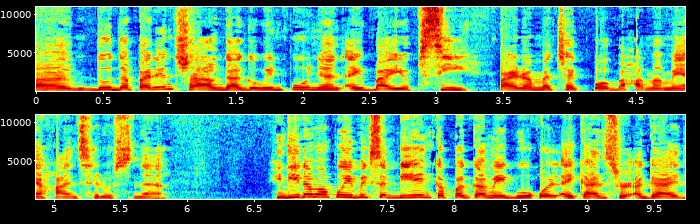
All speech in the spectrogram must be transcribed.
uh, duda pa rin siya, ang gagawin po niyan ay biopsy para ma-check po baka mamaya cancerous na. Hindi naman po ibig sabihin kapag ka may bukol ay cancer agad.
